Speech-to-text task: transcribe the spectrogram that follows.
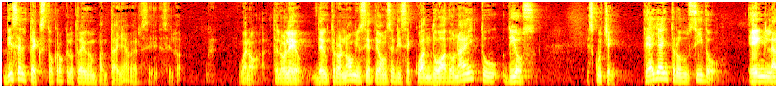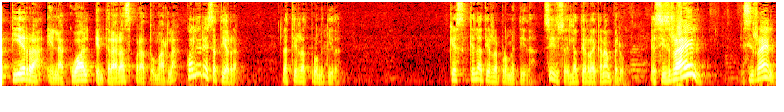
dice el texto, creo que lo traigo en pantalla, a ver si. Bueno, te lo leo. Deuteronomio 7:11 dice, cuando Adonai tu Dios, escuchen, te haya introducido en la tierra en la cual entrarás para tomarla. ¿Cuál era esa tierra? La tierra prometida. ¿Qué es, la tierra prometida? Sí, es la tierra de Canaán, pero es Israel. Es Israel.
